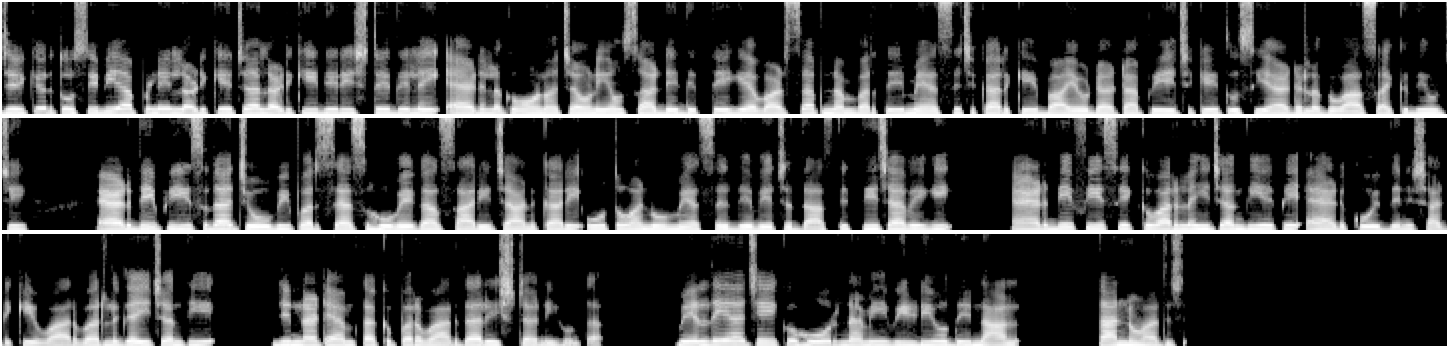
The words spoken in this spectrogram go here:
ਜੇਕਰ ਤੁਸੀਂ ਵੀ ਆਪਣੇ ਲੜਕੇ ਜਾਂ ਲੜਕੀ ਦੇ ਰਿਸ਼ਤੇ ਦੇ ਲਈ ਐਡ ਲਗਵਾਉਣਾ ਚਾਹੁੰਦੇ ਹੋ, ਸਾਡੇ ਦਿੱਤੇ ਗਏ WhatsApp ਨੰਬਰ ਤੇ ਮੈਸੇਜ ਕਰਕੇ ਬਾਇਓ ਡਾਟਾ ਭੇਜ ਕੇ ਤੁਸੀਂ ਐਡ ਲਗਵਾ ਸਕਦੇ ਹੋ ਜੀ। ਐਡ ਦੀ ਫੀਸ ਦਾ ਜੋ ਵੀ ਪ੍ਰੋਸੈਸ ਹੋਵੇਗਾ, ਸਾਰੀ ਜਾਣਕਾਰੀ ਉਹ ਤੁਹਾਨੂੰ ਮੈਸੇਜ ਦੇ ਵਿੱਚ ਦੱਸ ਦਿੱਤੀ ਜਾਵੇਗੀ। ਐਡ ਦੀ ਫੀਸ ਇੱਕ ਵਾਰ ਲਈ ਜਾਂਦੀ ਹੈ ਤੇ ਐਡ ਕੋਈ ਦਿਨ ਛੱਡ ਕੇ ਵਾਰ-ਵਾਰ ਲਗਾਈ ਜਾਂਦੀ ਹੈ ਜਿੰਨਾ ਟਾਈਮ ਤੱਕ ਪਰਿਵਾਰ ਦਾ ਰਿਸ਼ਤਾ ਨਹੀਂ ਹੁੰਦਾ। ਮਿਲਦੇ ਆ ਜੀ ਇੱਕ ਹੋਰ ਨਵੀਂ ਵੀਡੀਓ ਦੇ ਨਾਲ। ਧੰਨਵਾਦ ਜੀ।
